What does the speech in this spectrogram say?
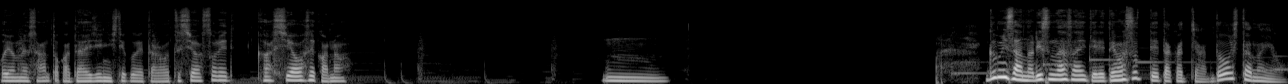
お嫁さんとか大事にしてくれたら私はそれが幸せかな。うん。グミさんのリスナーさんに照れてますって、たかちゃん。どうしたのよ？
